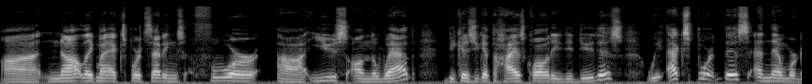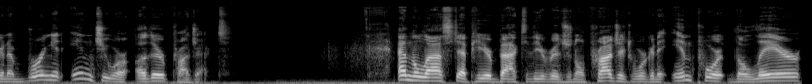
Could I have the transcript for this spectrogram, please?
uh, not like my export settings for uh, use on the web because you get the highest quality to do this. We export this and then we're going to bring it into our other project. And the last step here, back to the original project, we're going to import the layer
